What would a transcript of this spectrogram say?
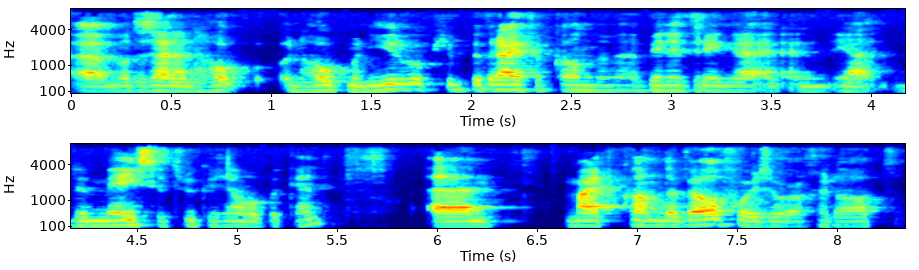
want er zijn een hoop, een hoop manieren waarop je bedrijven kan uh, binnendringen en, en ja, de meeste trucken zijn wel bekend. Maar het kan er wel voor zorgen dat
